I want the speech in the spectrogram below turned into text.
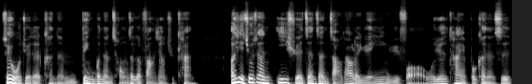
所以我觉得可能并不能从这个方向去看。而且，就算医学真正找到了原因与否，我觉得它也不可能是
